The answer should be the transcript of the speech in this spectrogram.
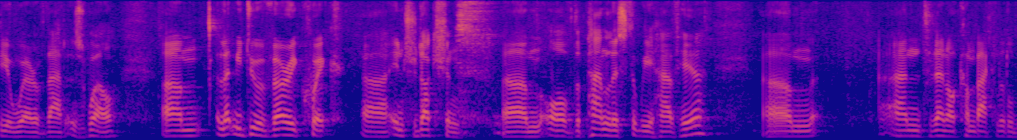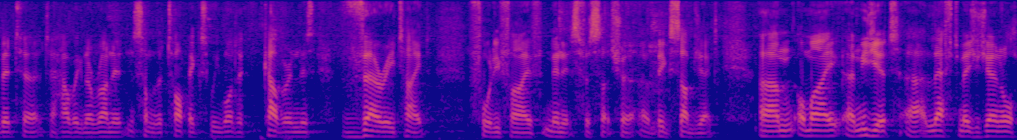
be aware of that as well. Um, let me do a very quick uh, introduction um, of the panelists that we have here. Um, and then I'll come back a little bit to, to how we're going to run it and some of the topics we want to cover in this very tight 45 minutes for such a, a big subject. Um, on my immediate uh, left, Major General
